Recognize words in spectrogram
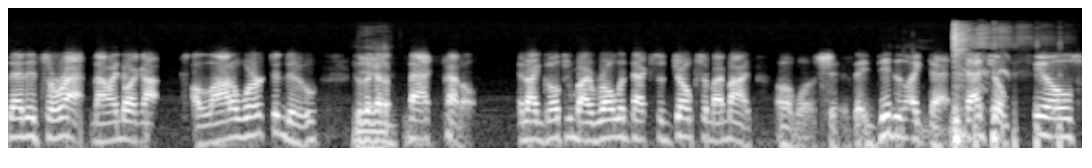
then it's a wrap. Now I know I got a lot of work to do because I got to backpedal, and I go through my Rolodex of jokes in my mind. Oh well, shit! If they didn't like that, that joke kills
